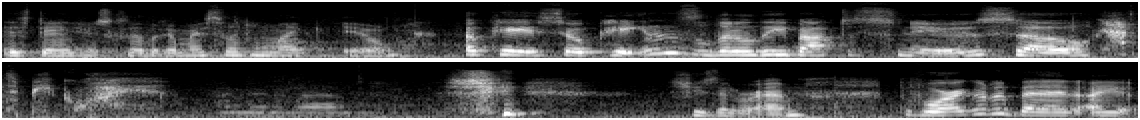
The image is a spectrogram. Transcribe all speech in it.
is dangerous because I look at myself I'm like, ew. Okay, so Peyton's literally about to snooze, so we have to be quiet. I'm in REM. She, she's in REM. Before I go to bed, I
